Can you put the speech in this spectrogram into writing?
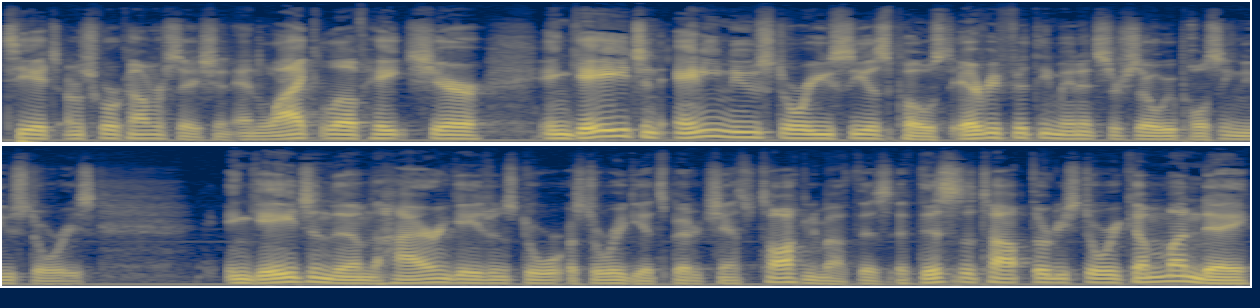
th underscore conversation and like love hate share engage in any news story you see us post every 50 minutes or so we're posting news stories engage in them, the higher engagement a story gets, better chance of talking about this. If this is a top 30 story come Monday,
